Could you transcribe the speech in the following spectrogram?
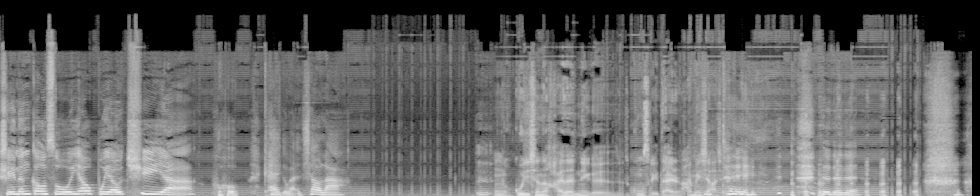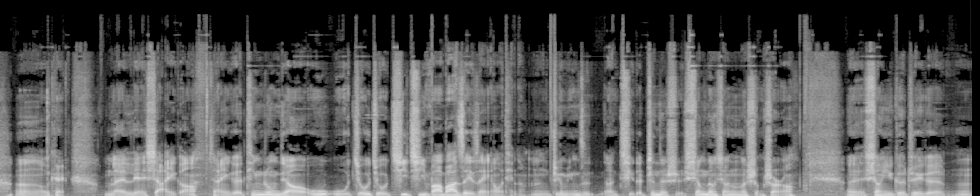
谁能告诉我要不要去呀？呵呵，开个玩笑啦。嗯嗯，估计现在还在那个公司里待着，还没下去。对，对对对。嗯，OK，我们来连下一个啊，下一个听众叫五五九九七七八八 ZZ 啊，我天哪，嗯，这个名字呃起的真的是相当相当的省事儿啊，呃，像一个这个嗯，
